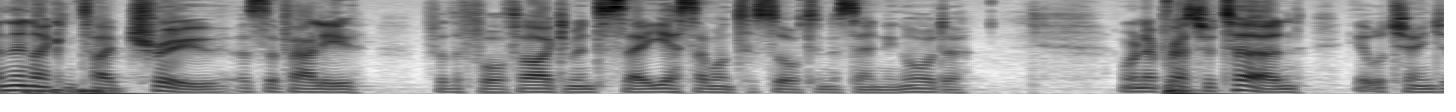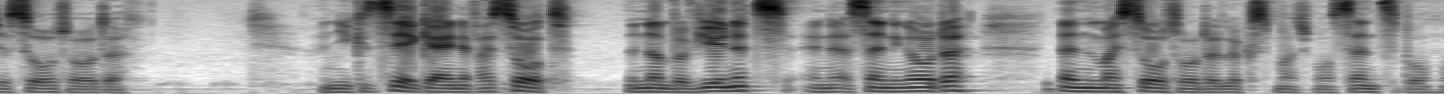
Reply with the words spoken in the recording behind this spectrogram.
and then I can type true as the value for the fourth argument to say, yes, I want to sort in ascending order. And when I press return, it will change the sort order. And you can see again, if I sort the number of units in ascending order, then my sort order looks much more sensible.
